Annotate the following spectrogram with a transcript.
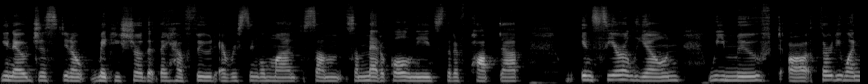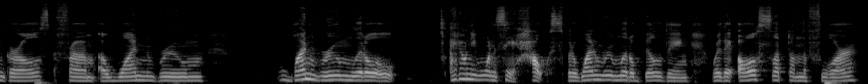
you know just you know making sure that they have food every single month some some medical needs that have popped up in sierra leone we moved uh, 31 girls from a one room one room little I don't even want to say a house, but a one room little building where they all slept on the floor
